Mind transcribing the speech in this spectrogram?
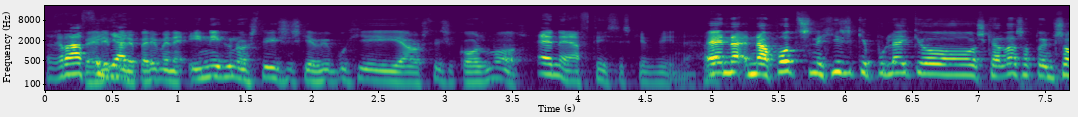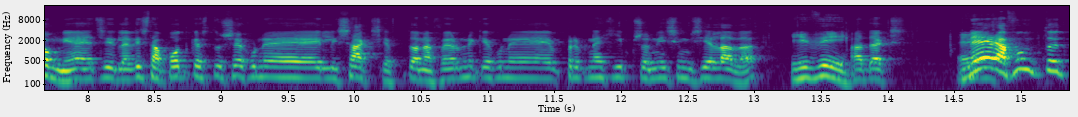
γράφει περίμενε, για... περίμενε. Είναι η γνωστή η συσκευή που έχει αρρωστήσει κόσμος; Ε, ναι, αυτή η συσκευή είναι. Ε, να, να πω ότι συνεχίζει και πουλάει και ο Σκιαδάς από το Insomnia. Έτσι. Δηλαδή στα podcast τους έχουν λυσάξει και αυτοί το αναφέρουν και έχουν, πρέπει να έχει ψωνίσει η μισή Ελλάδα. Ήδη. Α, εντάξει. Ε. Ναι, ρε, αφού το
